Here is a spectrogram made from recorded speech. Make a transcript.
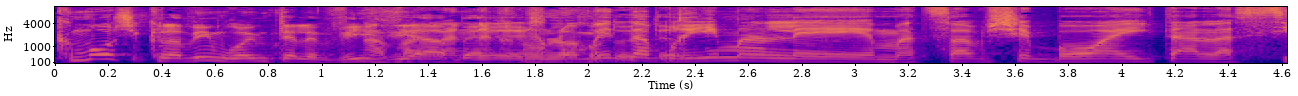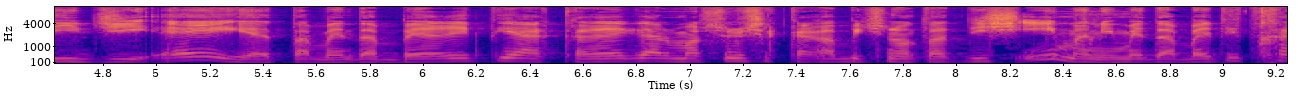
כמו שכלבים רואים טלוויזיה אבל בערך אנחנו לא פחות או יותר. מדברים על אה, מצב שבו היית על ה-CGA, אתה מדבר איתי כרגע על משהו שקרה בשנות ה-90, אני מדבר איתך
